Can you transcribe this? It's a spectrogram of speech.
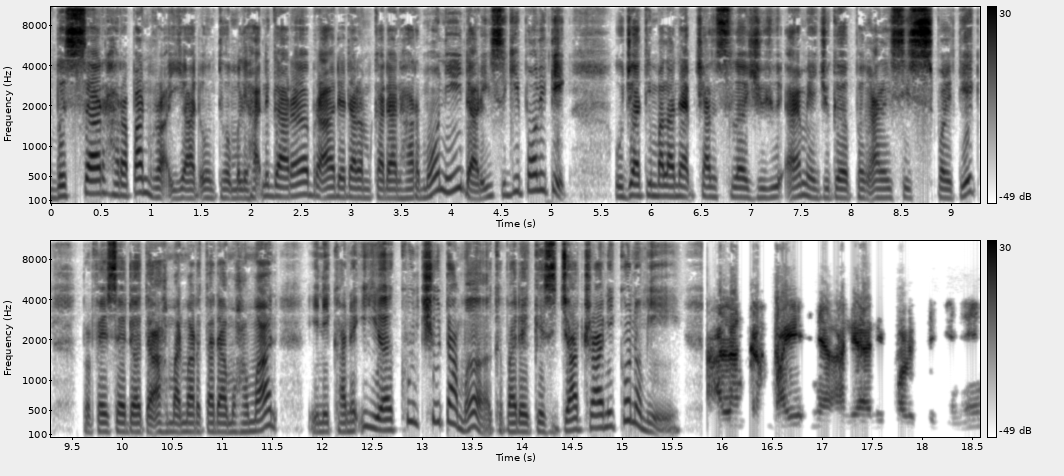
besar harapan rakyat untuk melihat negara berada dalam keadaan harmoni dari segi politik. Ujar Timbalan NAB Chancellor UUM yang juga penganalisis politik, Profesor Dr. Ahmad Martada Muhammad, ini kerana ia kunci utama kepada kesejahteraan ekonomi. Alangkah baiknya ahli-ahli politik ini,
